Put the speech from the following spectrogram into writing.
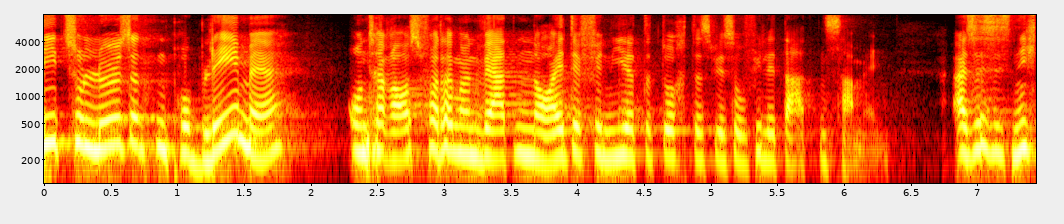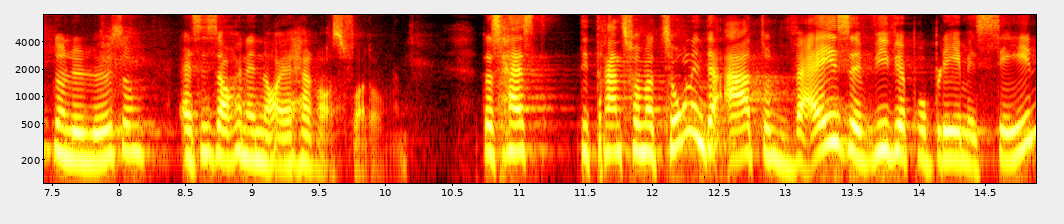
die zu lösenden Probleme und Herausforderungen werden neu definiert dadurch, dass wir so viele Daten sammeln. Also es ist nicht nur eine Lösung, es ist auch eine neue Herausforderung. Das heißt, die Transformation in der Art und Weise, wie wir Probleme sehen,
